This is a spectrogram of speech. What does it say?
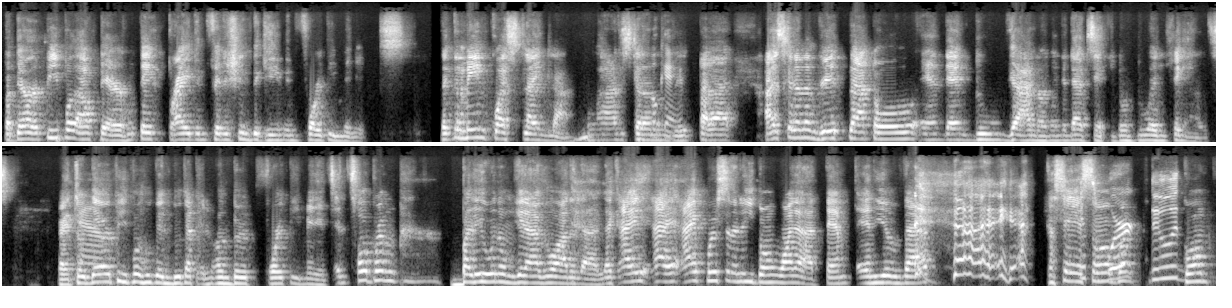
But there are people out there who take pride in finishing the game in 40 minutes. Like the main quest line lang. Yung Alis ka lang Okay. para, alis ka lang ng great plateau and then do ganon and then that's it. You don't do anything else. Right? So Yeah. there are people who can do that in under 40 minutes. And sobrang baliw nung ginagawa nila. Like, I, I, I personally don't want to attempt any of that. yeah. Kasi It's sobrang work, dude. com-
